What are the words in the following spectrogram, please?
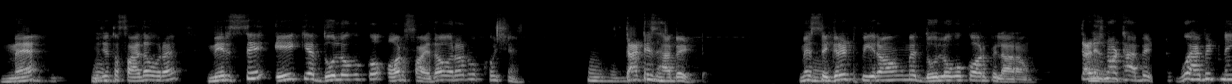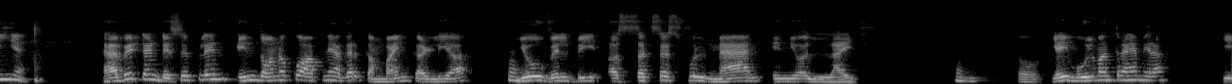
मैं मुझे तो फ़ायदा हो रहा है मेरे से एक या दो लोगों को और फ़ायदा हो रहा है और वो खुश हैं। हम्म, दैट इज़ हैबिट मैं हम्म। सिगरेट पी रहा हूँ मैं दो लोगों को और पिला रहा हूँ। That is hmm. नॉट हैबिट वो हैबिट नहीं है। हैबिट एंड डिसिप्लिन इन दोनों को आपने अगर कंबाइन कर लिया हम्म, you will be a successful man in your life हम्म। तो यही मूल मंत्र है मेरा कि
